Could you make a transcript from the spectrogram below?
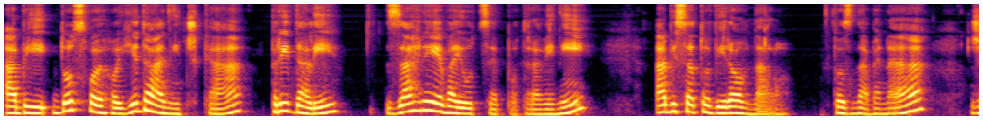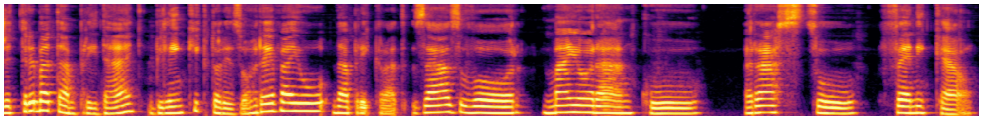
aby do svojho jedálnička pridali zahrievajúce potraviny, aby sa to vyrovnalo. To znamená, že treba tam pridať bylinky, ktoré zohrievajú, napríklad zázvor, majoránku, rastcu, fenikel.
